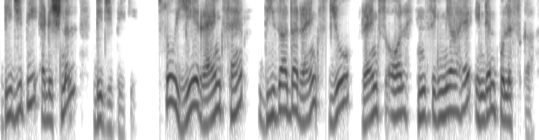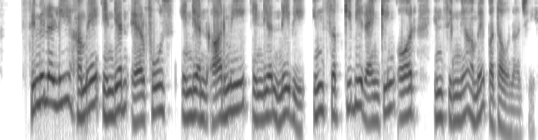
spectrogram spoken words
डीजीपी एडिशनल डीजीपी की। सो so, ये रैंक्स हैं दीज आर द रैंक्स जो रैंक्स और इंसिग्निया है इंडियन पुलिस का। सिमिलरली हमें Indian air force Indian army Indian navy इन सब की भी रैंकिंग और इंसिग्निया हमें पता होना चाहिए।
